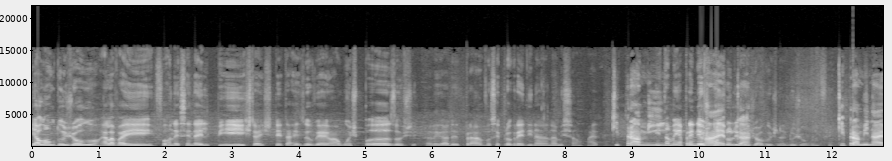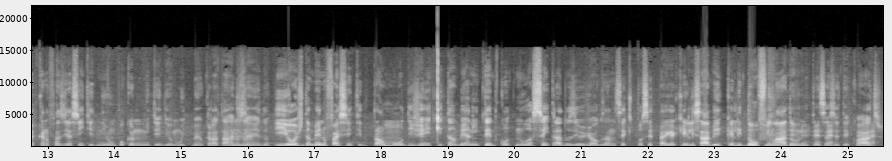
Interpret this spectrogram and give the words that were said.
E ao longo do jogo ela vai fornecendo a ele pistas, tenta resolver alguns puzzles, tá ligado? Pra você progredir na, na missão. Mas- Que pra mim. e também aprender os controles época- dos jogos, né? Do jogo, enfim. Que pra mim na época não fazia sentido nenhum, porque eu não entendia muito bem o que ela tava Uhum. dizendo. E hoje também não faz sentido pra um monte de gente que também a Nintendo continua sem traduzir os jogos. A não ser que você pegue aquele, sabe? Aquele Dolphin lá do Nintendo 64.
